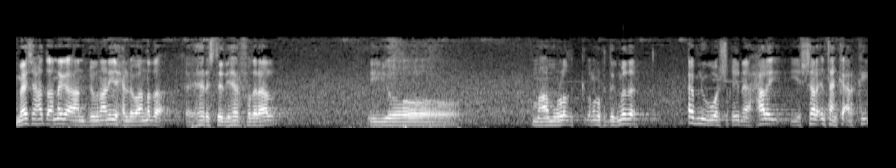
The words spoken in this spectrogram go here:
meeshan hadda annaga aan joognaan iyo xildhibaanada heer iyo heer federaal iyo maamulada maamulka degmada amnigu waa shaqaynaya xalay iyo shalay intaan ka arkay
